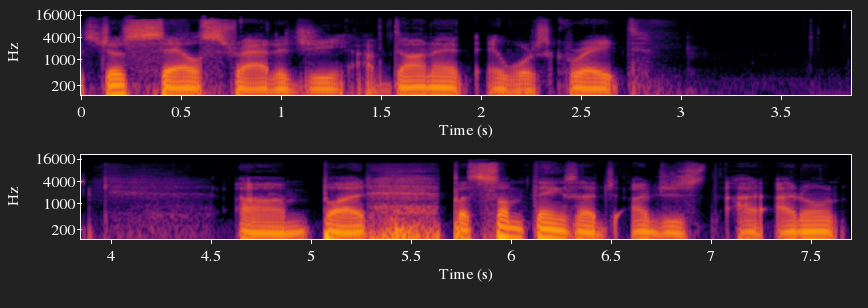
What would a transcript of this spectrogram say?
It's just sales strategy. I've done it. It works great. Um, but but some things I, I just I, I don't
